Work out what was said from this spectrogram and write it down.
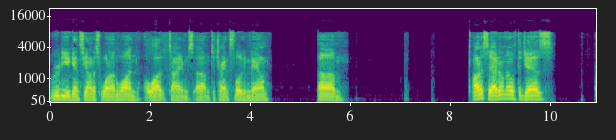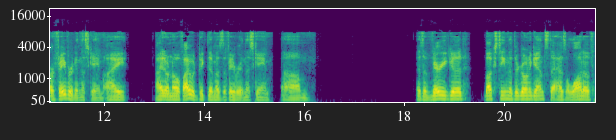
Rudy against Giannis one on one a lot of times um, to try and slow him down. Um, honestly, I don't know if the Jazz are favored in this game. I I don't know if I would pick them as the favorite in this game. Um, it's a very good Bucks team that they're going against that has a lot of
